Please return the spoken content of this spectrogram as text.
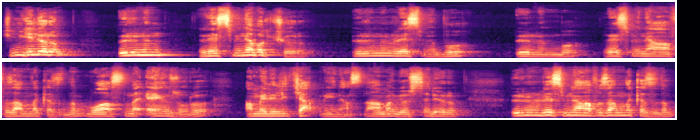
Şimdi geliyorum ürünün resmine bakıyorum. Ürünün resmi bu, ürünün bu. Resmini hafızamda kazıdım. Bu aslında en zoru. Amelilik yapmayın aslında ama gösteriyorum. Ürünün resmini hafızamda kazıdım.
